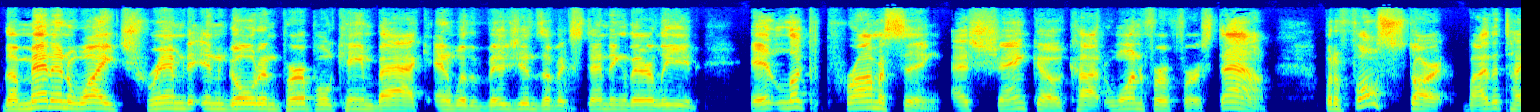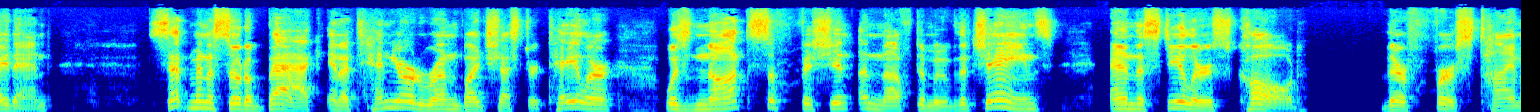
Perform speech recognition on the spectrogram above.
The men in white, trimmed in gold and purple, came back, and with visions of extending their lead, it looked promising as Shiancoe caught one for a first down. But a false start by the tight end set Minnesota back, and a 10 yard run by Chester Taylor was not sufficient enough to move the chains, and the Steelers called their first time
